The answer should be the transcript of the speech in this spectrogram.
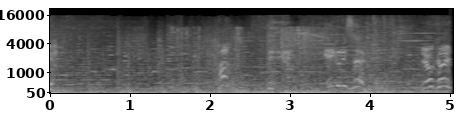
イグリス了解。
